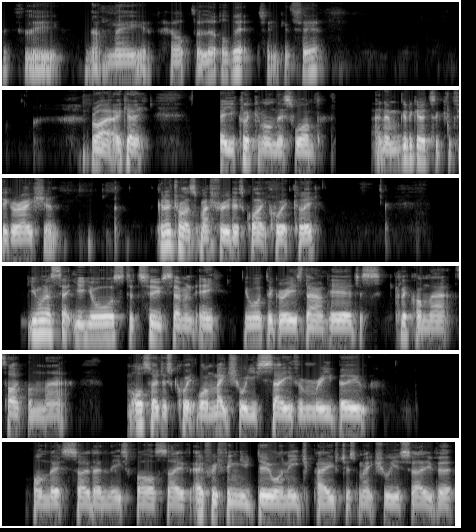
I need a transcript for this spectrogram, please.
Hopefully that may have helped a little bit so you can see it. Right, okay. Yeah, you're clicking on this one. And then I'm going to go to configuration. I'm going to try and smash through this quite quickly. You want to set your yours to 270, your degrees down here, just click on that, type on that. Also, just quick one, make sure you save and reboot on this so then these files save. Everything you do on each page, just make sure you save it.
